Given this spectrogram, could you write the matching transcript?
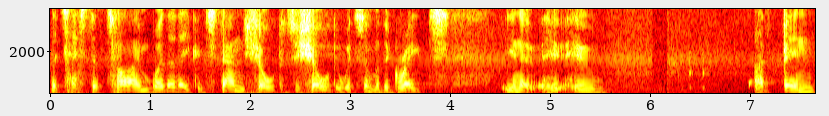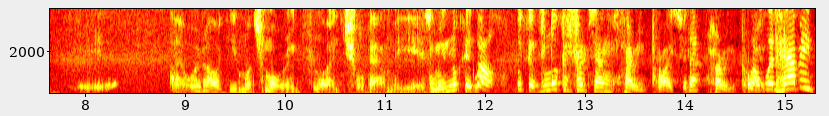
the test of time, whether they could stand shoulder to shoulder with some of the greats, you know, who, who have been. I would argue much more influential down the years. I mean, look at Well- look at look at for example Harry Price. Without Harry Price, well, would Harry?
